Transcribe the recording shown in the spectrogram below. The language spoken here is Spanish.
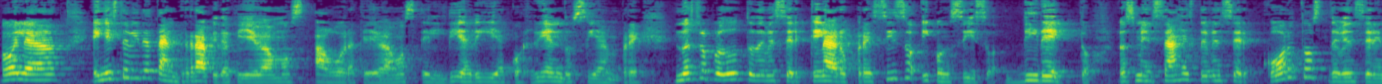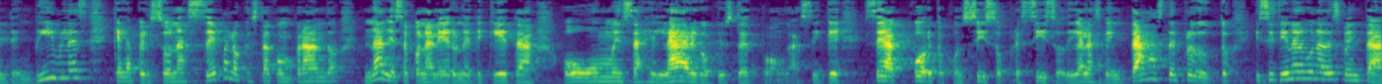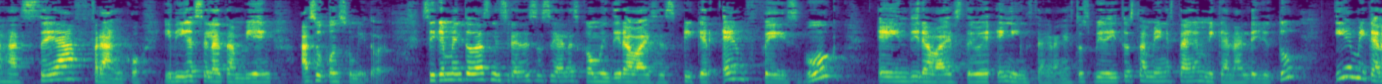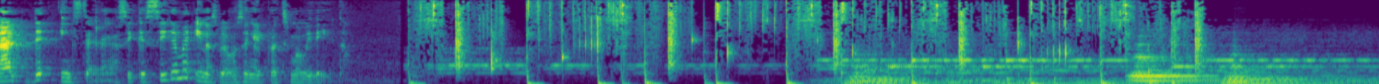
Hola, en este video tan rápido que llevamos ahora, que llevamos el día a día corriendo siempre, nuestro producto debe ser claro, preciso y conciso, directo. Los mensajes deben ser cortos, deben ser entendibles, que la persona sepa lo que está comprando. Nadie se pone a leer una etiqueta o un mensaje largo que usted ponga. Así que sea corto, conciso, preciso, diga las ventajas del producto y si tiene alguna desventaja, sea franco y dígasela también a su consumidor. Sígueme en todas mis redes sociales como Indira Baez Speaker en Facebook e Indira Baez TV en Instagram. Estos videitos también están en mi canal de YouTube y en mi canal de Instagram. Así que sígueme y nos vemos en el próximo videito.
